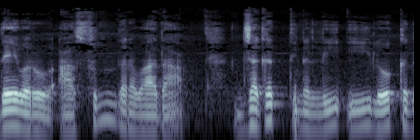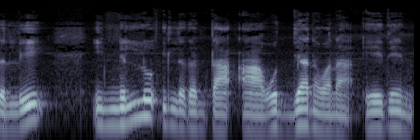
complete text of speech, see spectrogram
ದೇವರು ಆ ಸುಂದರವಾದ ಜಗತ್ತಿನಲ್ಲಿ ಈ ಲೋಕದಲ್ಲಿ ಇನ್ನೆಲ್ಲೂ ಇಲ್ಲದಂಥ ಆ ಉದ್ಯಾನವನ ಏದೇನ್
